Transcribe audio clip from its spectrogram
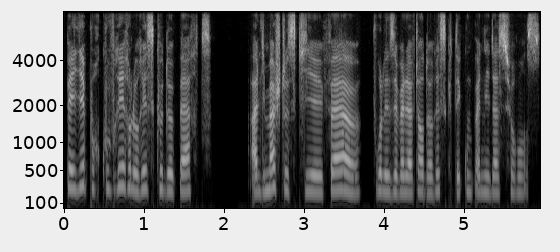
payer pour couvrir le risque de perte à l'image de ce qui est fait euh, pour les évaluateurs de risque des compagnies d'assurance.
